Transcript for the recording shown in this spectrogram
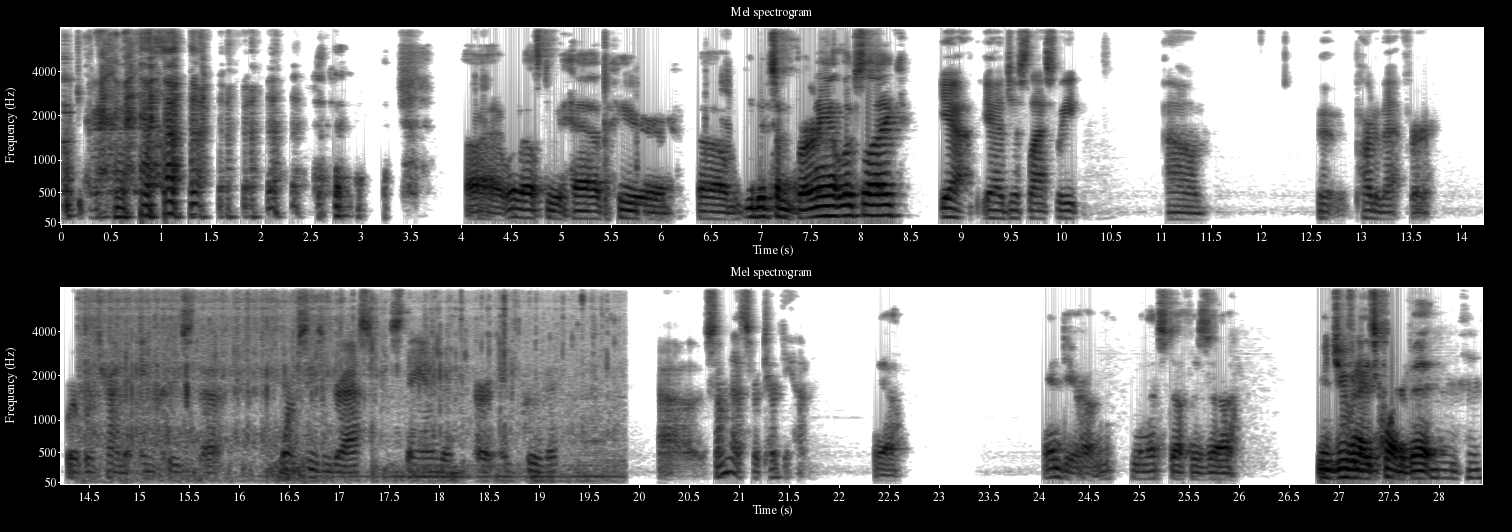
All right, what else do we have here? Um, you did some burning. It looks like. yeah, yeah, just last week. Um, uh, part of that for we're, we're trying to increase the warm season grass stand and or improve it. Uh, some of that's for turkey hunting. Yeah. And deer hunting. I mean, that stuff is uh, rejuvenates quite a bit. Mm-hmm.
